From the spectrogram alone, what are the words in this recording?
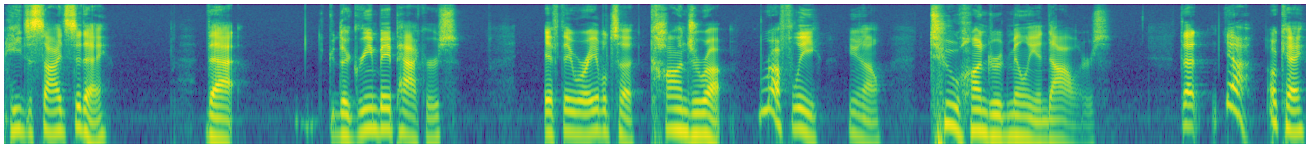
he decides today that the Green Bay Packers, if they were able to conjure up roughly, you know, $200 million, that, yeah, okay,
